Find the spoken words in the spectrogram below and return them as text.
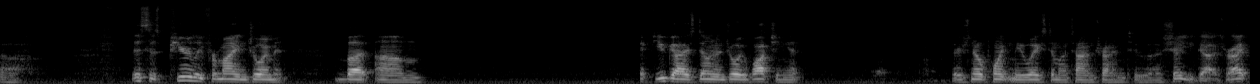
Uh, this is purely for my enjoyment, but um, if you guys don't enjoy watching it, there's no point in me wasting my time trying to uh, show you guys, right?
